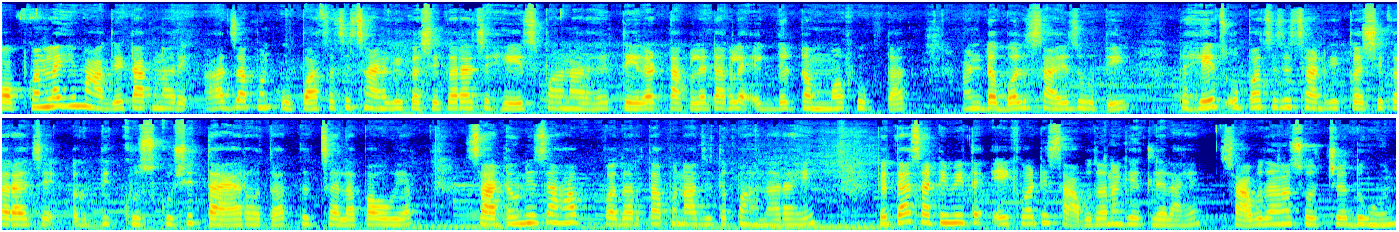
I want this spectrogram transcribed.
पॉपकॉर्नलाही मागे टाकणारे. आज आपण उपासाचे सांडगे कसे करायचे हेच पाहणार आहे. तेलात टाकल्या टाकल्या एकदम टम्म फुगतात आणि डबल साईज होती. तर हेच उपासाचे सांडगे कसे करायचे? अगदी खुसखुशीत तयार होतात. तर चला पाहूया. साठवणीचा हा पदार्थ आपण आज इथं पाहणार आहे. तर त्यासाठी मी इथं एक वाटी साबुदाणा घेतलेला आहे. साबुदाणा स्वच्छ धुवून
